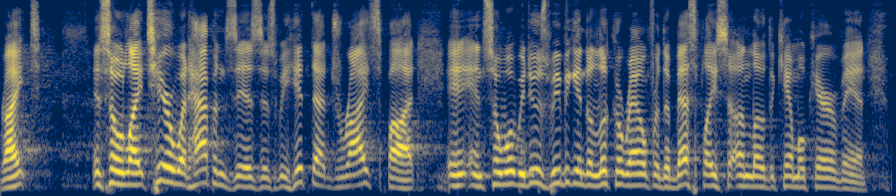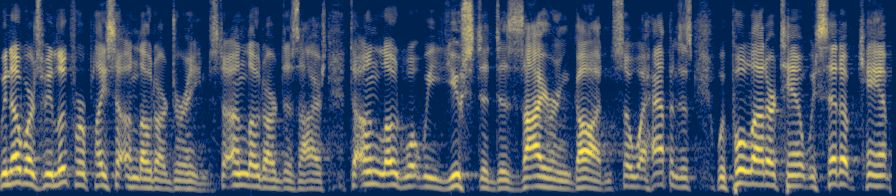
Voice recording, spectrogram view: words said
right? And so, like here, what happens is, is we hit that dry spot. And, and, so, what we do is we begin to look around for the best place to unload the camel caravan. In other words, we look for a place to unload our dreams, to unload our desires, to unload what we used to desire in God. And so, what happens is we pull out our tent, we set up camp,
